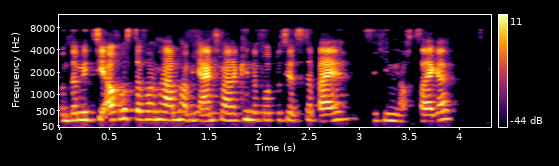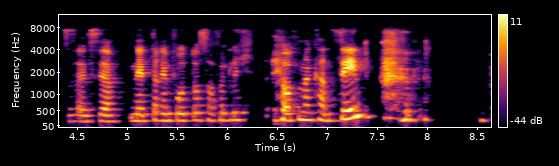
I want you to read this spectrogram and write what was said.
Und damit Sie auch was davon haben, habe ich eins meiner Kinderfotos jetzt dabei, das ich Ihnen auch zeige. Das ist eines der netteren Fotos, hoffentlich. Ich hoffe, man kann es sehen.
